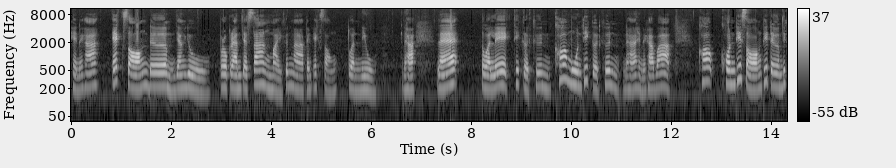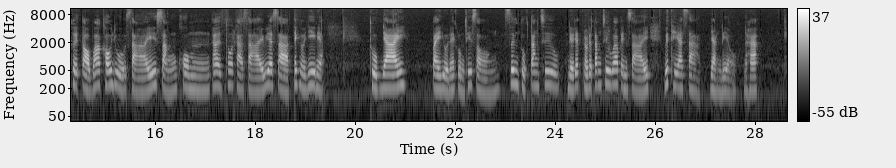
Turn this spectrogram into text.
เห็นไหมคะ x 2เดิมยังอยู่ โปรแกรมจะสร้างใหม่ขึ้นมาเป็น x 2ตัว new นะคะ และ ตัวเลขที่เกิดขึ้น ข้อมูลที่เกิดขึ้นนะคะเห็นไหมคะว่าคนที่2ที่เดิมที่เคยตอบว่าเขาอยู่สายสังคมโทษค่ะสายวิทยาศาสตร์เทคโนโลยีเนี่ยถูกย้ายไปอยู่ในกลุ่มที่2ซึ่งถูกตั้งชื่อ เดี๋ยวเราจะตั้งชื่อว่าเป็นสายวิทยาศาสตร์อย่างเดียวนะคะโอเค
